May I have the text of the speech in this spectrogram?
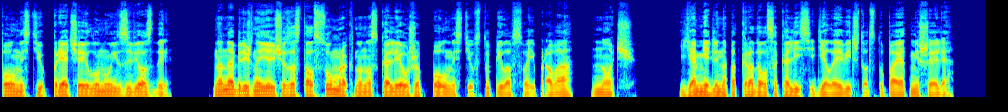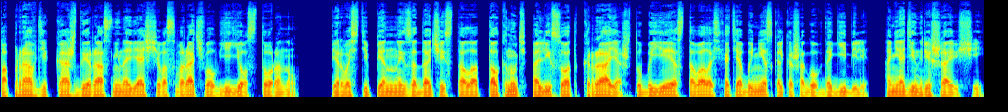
полностью, пряча и луну, и звезды. На набережной я еще застал сумрак, но на скале уже полностью вступила в свои права ночь. Я медленно подкрадывался к Алисе, делая вид, что отступая от Мишеля. По правде, каждый раз ненавязчиво сворачивал в ее сторону. Первостепенной задачей стало оттолкнуть Алису от края, чтобы ей оставалось хотя бы несколько шагов до гибели, а не один решающий.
